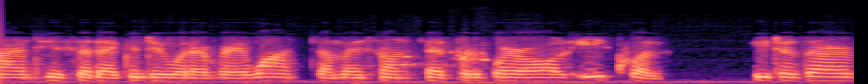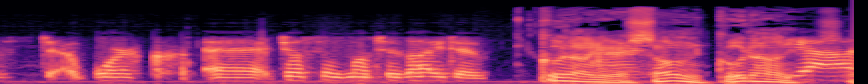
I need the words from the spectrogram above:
And he said, I can do whatever I want. And my son said, But we're all equal. He deserves to work uh, just as much as I do. Good on your son. Good on Yeah,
